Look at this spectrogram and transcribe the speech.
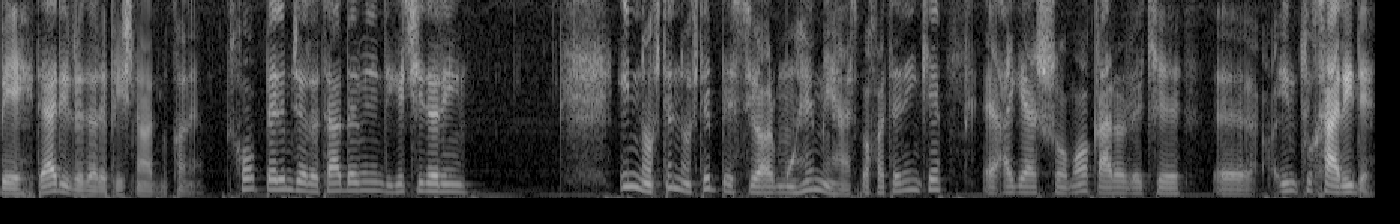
بهتری رو داره پیشنهاد می‌کنه. خب بریم جلوتر ببینیم دیگه چی داریم. این نکته نکته بسیار مهمی هست به خاطر اینکه اگر شما قراره که این تو خریده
